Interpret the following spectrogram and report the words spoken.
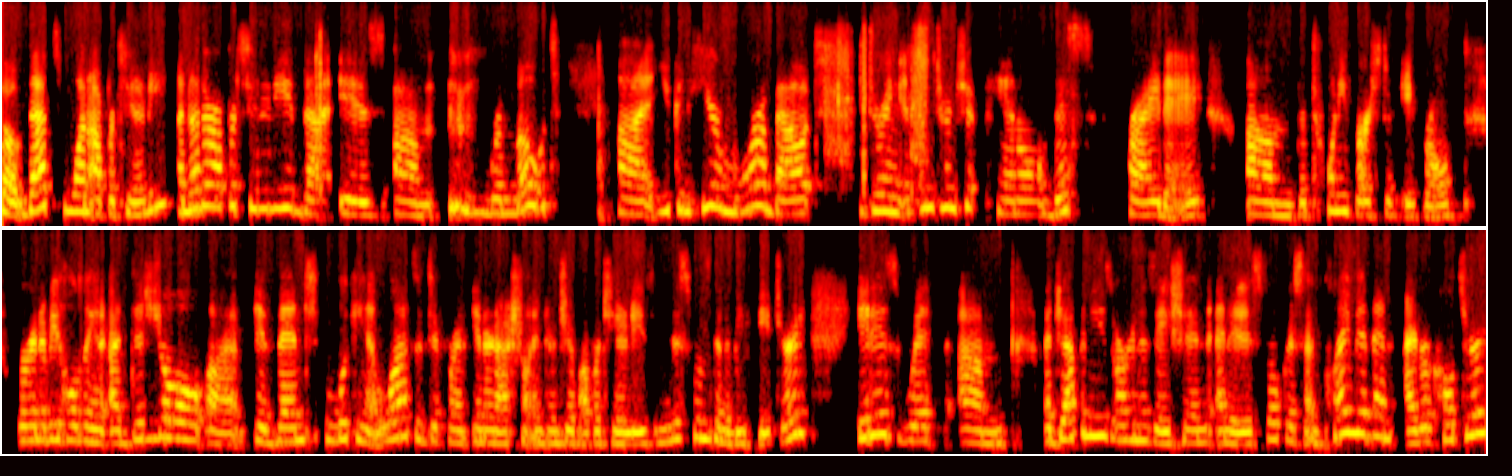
So that's one opportunity. Another opportunity that is um, remote, uh, you can hear more about during an internship panel this Friday um, the 21st of April. We're going to be holding a digital uh, event looking at lots of different international internship opportunities, and this one's going to be featured. It is with um, a Japanese organization, and it is focused on climate and agriculture.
